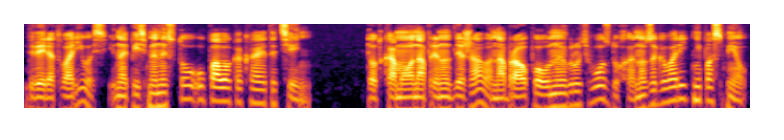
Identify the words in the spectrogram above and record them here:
Дверь отворилась, и на письменный стол упала какая-то тень. Тот, кому она принадлежала, набрал полную грудь воздуха, но заговорить не посмел.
